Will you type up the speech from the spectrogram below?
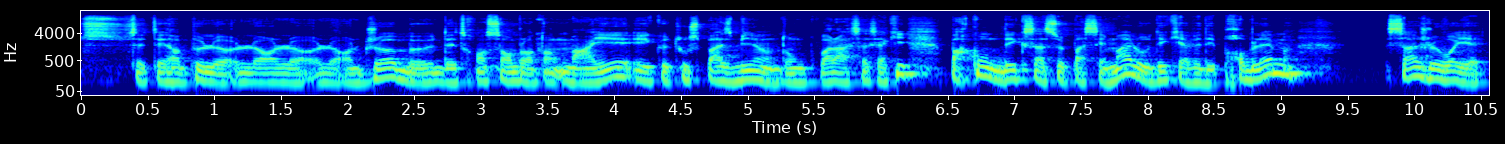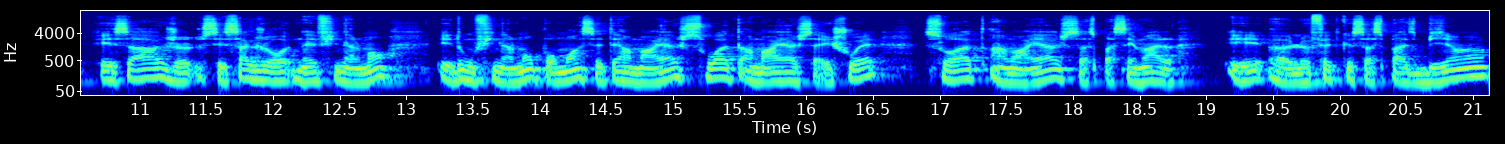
c'était un peu leur, leur, leur, job d'être ensemble en tant que mariés et que tout se passe bien. Donc voilà, ça c'est acquis. Par contre, dès que ça se passait mal ou dès qu'il y avait des problèmes, ça je le voyais. Et ça, c'est ça que je retenais finalement. Et donc finalement, pour moi, c'était un mariage. Soit un mariage ça échouait, soit un mariage ça se passait mal. Et euh, le fait que ça se passe bien,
